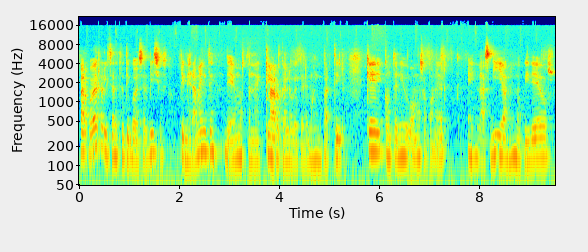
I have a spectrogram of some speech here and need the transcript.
Para poder realizar este tipo de servicios, primeramente debemos tener claro qué es lo que queremos impartir, qué contenido vamos a poner en las guías, en los videos,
